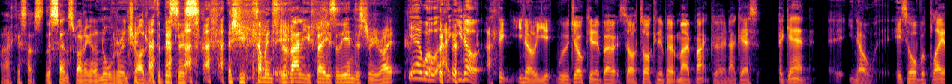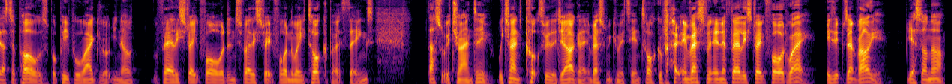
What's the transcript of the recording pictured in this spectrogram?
I guess that's the sense of having a northerner in charge of the business as you come into the value phase of the industry, right? Yeah, well, I, you know, I think you know you, we were joking about so talking about my background. I guess again, you know, it's overplayed, I suppose, but people I grew up, you know, fairly straightforward and it's fairly straightforward in the way you talk about things. That's what we try and do. We try and cut through the jargon at investment committee and talk about investment in a fairly straightforward way. Is it present value? Yes or no?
